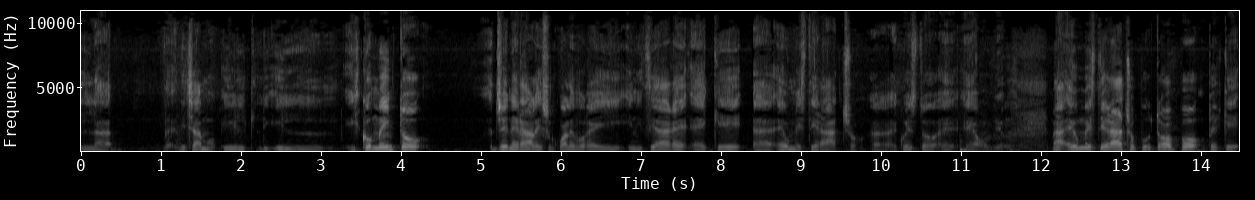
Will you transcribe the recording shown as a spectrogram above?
Il, diciamo, il, il, il, commento generale sul quale vorrei iniziare è che eh, è un mestieraccio, eh, questo è, è, ovvio. Ma è un mestieraccio purtroppo perché,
